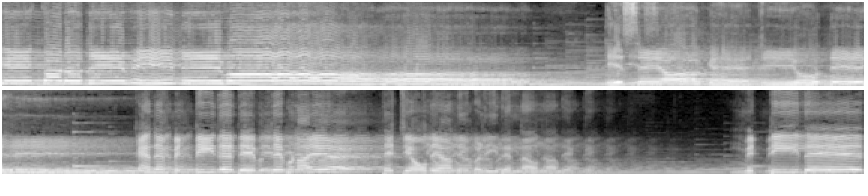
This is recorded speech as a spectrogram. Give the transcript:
ਕੇ ਕਰ ਦੇਵੀ ਦੇਵਾ। ਇਸ ਆਗੇ ਜਿਉ ਦੇਹੀ। ਕਹਿੰਦੇ ਮਿੱਟੀ ਦੇ ਦੇਵਤੇ ਬਣਾਏ ਐ ਤੇ ਜਿਉਂਦਿਆਂ ਦੀ ਬਲੀ ਦੇਣਾ ਉਹਨਾਂ ਦੇ ਅੱਗੇ। ਮਿੱਟੀ ਦੇ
